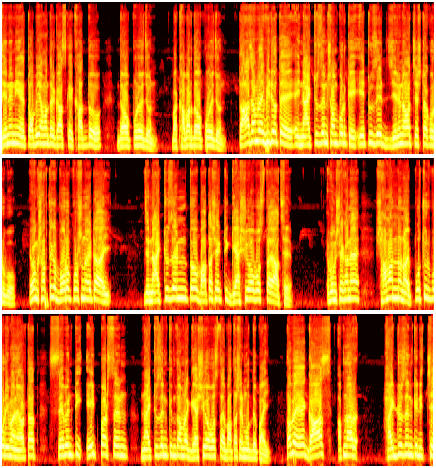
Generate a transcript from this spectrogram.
জেনে নিয়ে তবেই আমাদের গাছকে খাদ্য দেওয়া প্রয়োজন বা খাবার দেওয়া প্রয়োজন। তো আজ আমরা এই ভিডিওতে এই নাইট্রোজেন সম্পর্কে এ টু জেড জেনে নেওয়ার চেষ্টা করব এবং সবথেকে বড় প্রশ্ন এটাই যে নাইট্রোজেন তো বাতাসে একটি গ্যাসীয় অবস্থায় আছে এবং সেখানে সামান্য নয়, প্রচুর পরিমাণে, অর্থাৎ সেভেন্টি এইট পারসেন্ট নাইট্রোজেন কিন্তু আমরা গ্যাসীয় অবস্থায় বাতাসের মধ্যে পাই। তবে গাছ আপনার হাইড্রোজেনকে নিচ্ছে,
